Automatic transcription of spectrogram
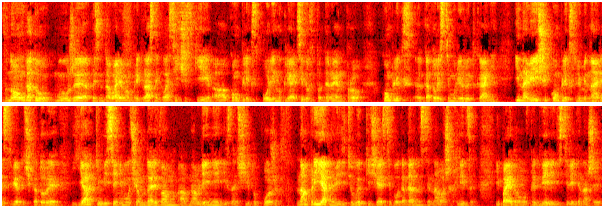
В новом году мы уже презентовали вам прекрасный классический а, комплекс полинуклеотидов PDRN Pro. Комплекс, э, который стимулирует ткани. И новейший комплекс Luminalis Светоч, который ярким весенним лучом дарит вам обновление и защиту кожи. Нам приятно видеть улыбки, счастья, благодарности на ваших лицах. И поэтому в преддверии десятилетия нашей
